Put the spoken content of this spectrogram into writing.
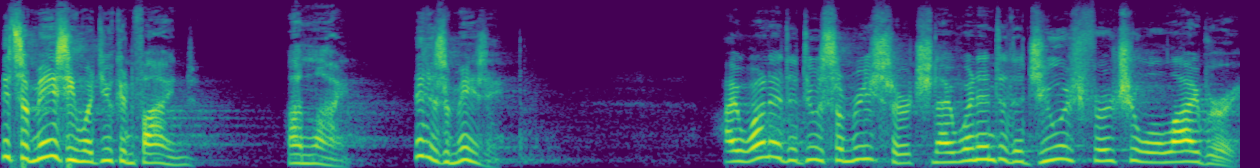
it's amazing what you can find online. It is amazing. I wanted to do some research and I went into the Jewish Virtual Library.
